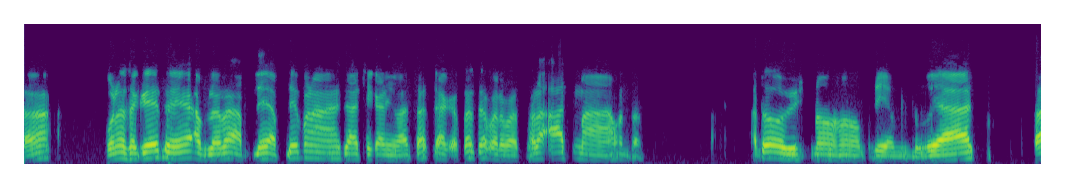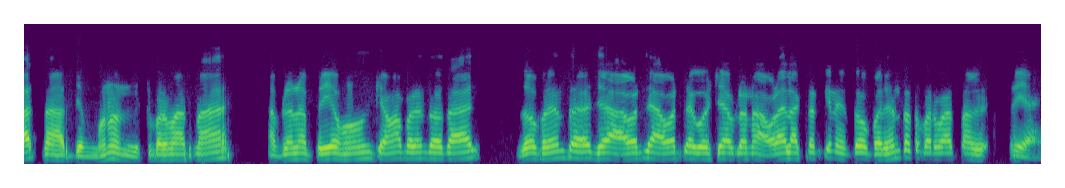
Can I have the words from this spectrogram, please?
हा? गुण सगळे ते आपल्याला आपले आपले पण ज्या ठिकाणी वाचतात त्याकरता त्या परमात्म्याला आत्मा म्हणतात. अतो विष्णू प्रियम दुयात प्रार्थनार्जम म्हणून विष्णू परमात्मा आपल्याला प्रिय होऊन केव्हापर्यंत होतात? जोपर्यंत ज्या आवडत्या आवडत्या गोष्टी आपल्याला आवडायला लागतात की नाही तोपर्यंत तो परमात्मा प्रिय आहे.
